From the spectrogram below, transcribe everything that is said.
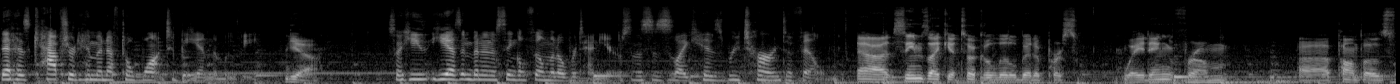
that has captured him enough to want to be in the movie. Yeah. So he he hasn't been in a single film in over 10 years. So this is like his return to film. Uh, it seems like it took a little bit of persuading from uh, Pompo's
